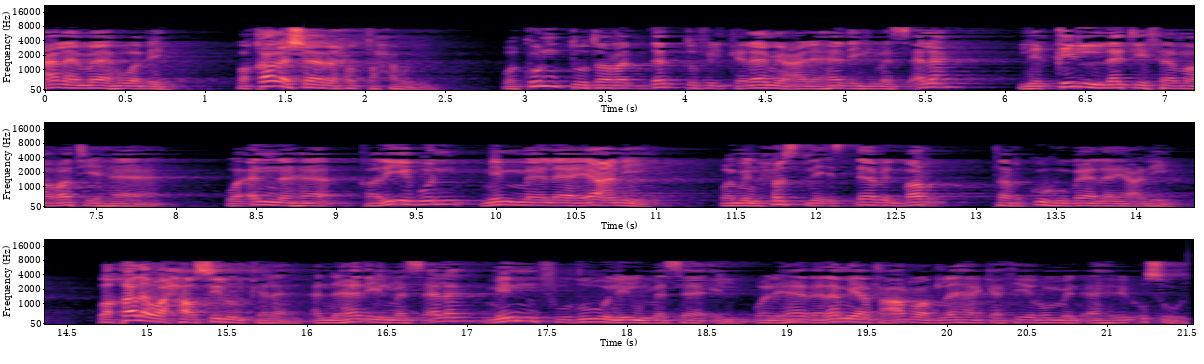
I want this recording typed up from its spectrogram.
على ما هو به. وقال شارح الطحاوي وكنت ترددت في الكلام على هذه المسألة لقلة ثمرتها. وأنها قريب مما لا يعني ومن حسن إسلام المرء تركه ما لا يعنيه وقال وحاصل الكلام أن هذه المسألة من فضول المسائل ولهذا لم يتعرض لها كثير من أهل الأصول.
